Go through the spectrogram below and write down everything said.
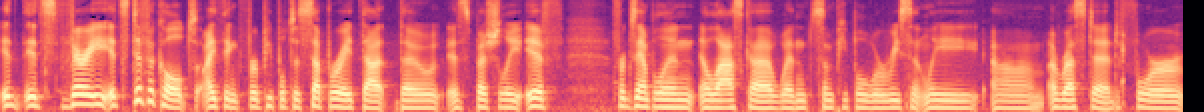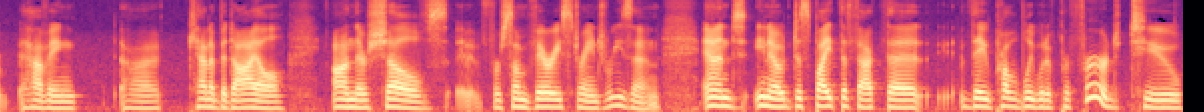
it, it's very, it's difficult, I think, for people to separate that, though, especially if, for example, in Alaska, when some people were recently um, arrested for having uh, cannabidiol on their shelves uh, for some very strange reason. And, you know, despite the fact that they probably would have preferred to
